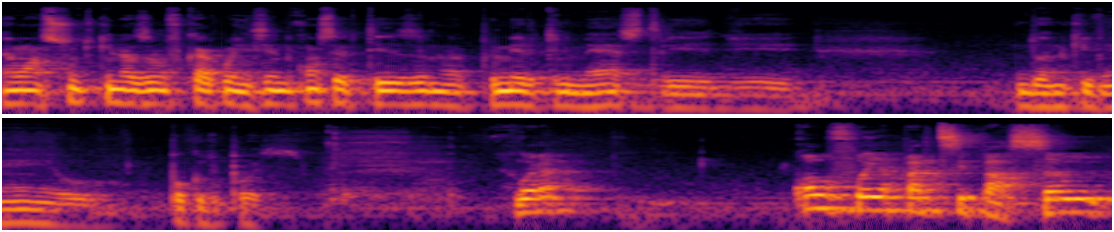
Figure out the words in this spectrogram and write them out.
É um assunto que nós vamos ficar conhecendo com certeza no primeiro trimestre de, do ano que vem ou pouco depois. Agora, qual foi a participação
